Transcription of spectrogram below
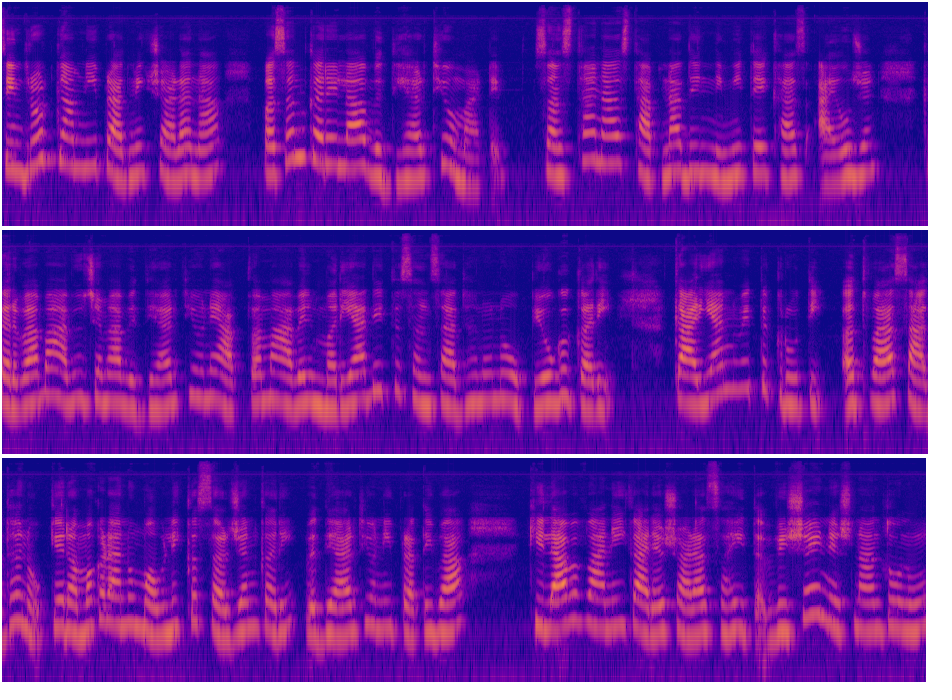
સિંદ્રોટ ગામની પ્રાથમિક શાળાના પસંદ કરેલા વિદ્યાર્થીઓ માટે સંસ્થાના સ્થાપના દિન નિમિત્તે ખાસ આયોજન કરવામાં આવ્યું, જેમાં વિદ્યાર્થીઓને આપવામાં આવેલ મર્યાદિત સંસાધનોનો ઉપયોગ કરી કાર્યાન્વિત કૃતિ અથવા સાધનો કે રમકડાનું મૌલિક સર્જન કરી વિદ્યાર્થીઓની પ્રતિભા ખીલાવવાની કાર્યશાળા સહિત વિષય નિષ્ણાંતોનું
